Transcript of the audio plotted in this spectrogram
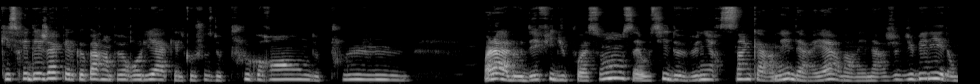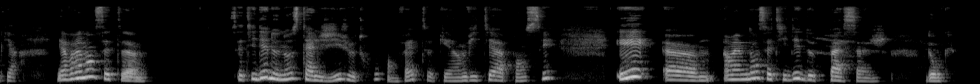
qui serait déjà quelque part un peu reliée à quelque chose de plus grand, de plus voilà, le défi du poisson, c'est aussi de venir s'incarner derrière dans l'énergie du bélier. Donc il y a, vraiment cette, euh, cette idée de nostalgie, je trouve, en fait, qui est invitée à penser. Et euh, en même temps, cette idée de passage. Donc,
